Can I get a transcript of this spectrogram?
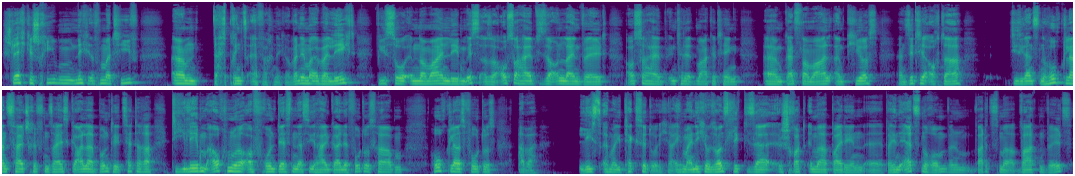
schlecht geschrieben, nicht informativ. Ähm, das bringt es einfach nicht. Und wenn ihr mal überlegt, wie es so im normalen Leben ist, also außerhalb dieser Online-Welt, außerhalb Internetmarketing, ähm, ganz normal am Kiosk, dann seht ihr auch da, diese ganzen Hochglanzzeitschriften, sei es Gala, Bunte etc., die leben auch nur aufgrund dessen, dass sie halt geile Fotos haben, Hochglanzfotos, aber lest euch mal die Texte durch. Ja? Ich meine, nicht umsonst liegt dieser Schrott immer bei den, äh, bei den Ärzten rum, wenn du mal warten willst,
